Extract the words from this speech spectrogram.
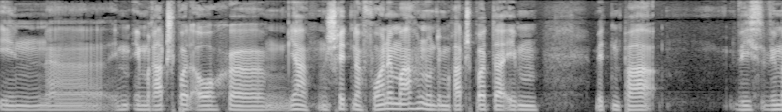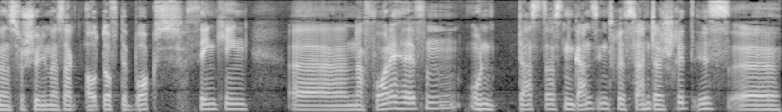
in, äh, im, im Radsport auch äh, ja, einen Schritt nach vorne machen und im Radsport da eben mit ein paar, wie, wie man so schön immer sagt, out of the box thinking äh, nach vorne helfen. Und dass das ein ganz interessanter Schritt ist, äh,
